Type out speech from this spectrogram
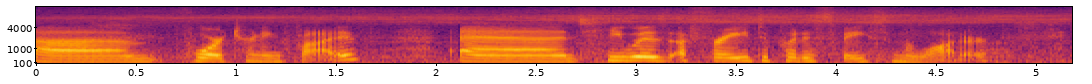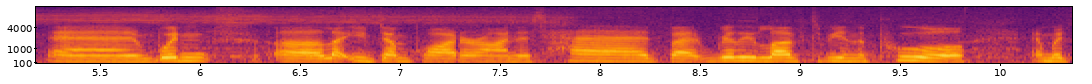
um, four turning five, and he was afraid to put his face in the water and wouldn't uh, let you dump water on his head, but really loved to be in the pool and would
